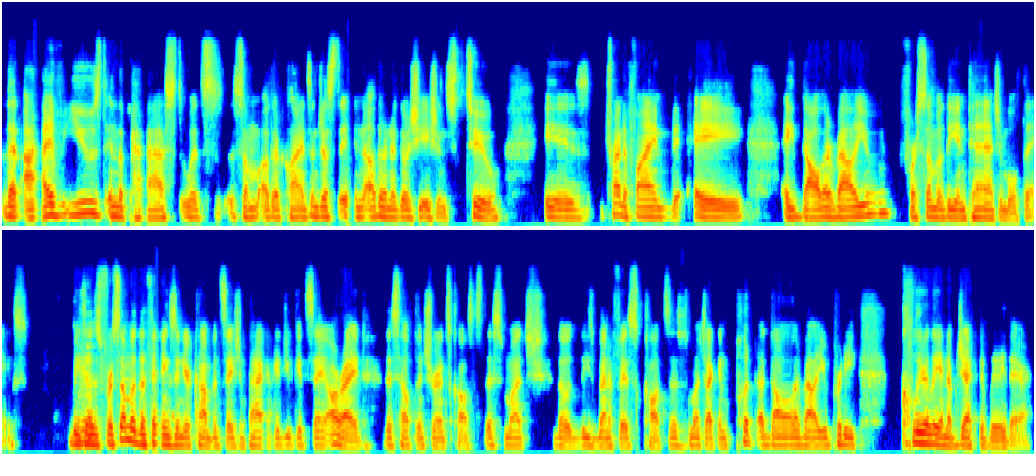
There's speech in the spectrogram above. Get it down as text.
that I've used in the past with some other clients and just in other negotiations too is trying to find a a dollar value for some of the intangible things. Because mm-hmm. for some of the things in your compensation package you could say all right this health insurance costs this much. Though these benefits cost this much. I can put a dollar value pretty clearly and objectively there.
